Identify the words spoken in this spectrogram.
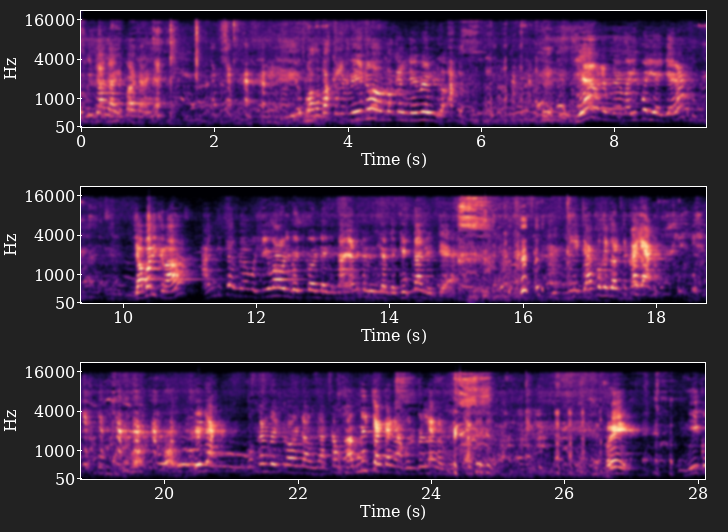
ఒకసారి అనిపాడాలి ఒక పక్కన మీరు ఒక పక్కన నెమేళ్ళు. ఏమిటి మేము అయిపోయేది ఎవరికి రా? అందుకే మేము సీమావులు పెట్టుకోండి నా వెనకలు ఉండేది కిట్నారెడ్డి నీ దెబ్బకి తట్టుకోలేక కుక్కలు పెట్టుకోండి అక్క కమ్మిచ్చంట నా కొడుకుల్లాగా ఒరే నీకు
